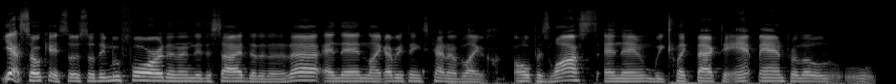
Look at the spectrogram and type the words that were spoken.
yeah. So okay. So so they move forward, and then they decide da da da da, da and then like everything's kind of like hope is lost, and then we click back to Ant Man for a little.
